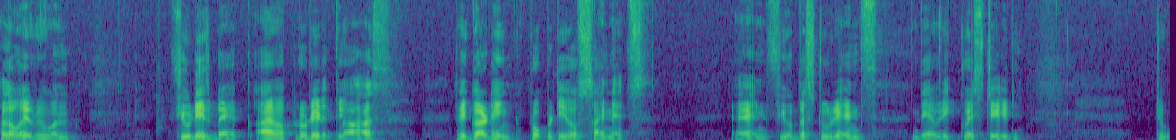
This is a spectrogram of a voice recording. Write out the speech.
Hello everyone. Few days back I uploaded a class regarding properties of synapse and few of the students they have requested to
